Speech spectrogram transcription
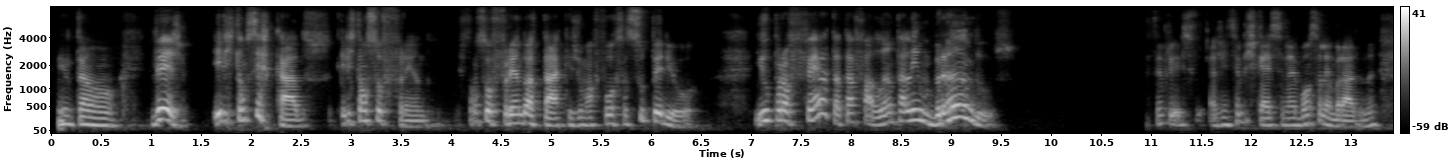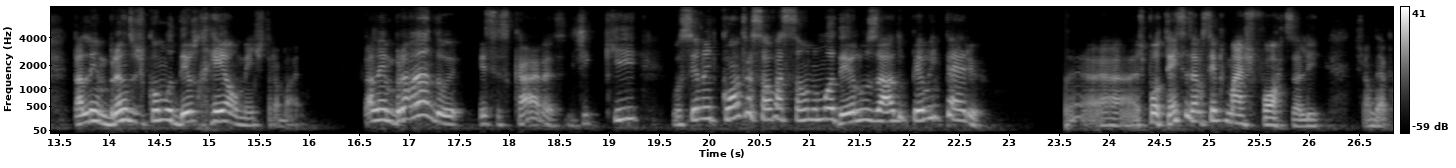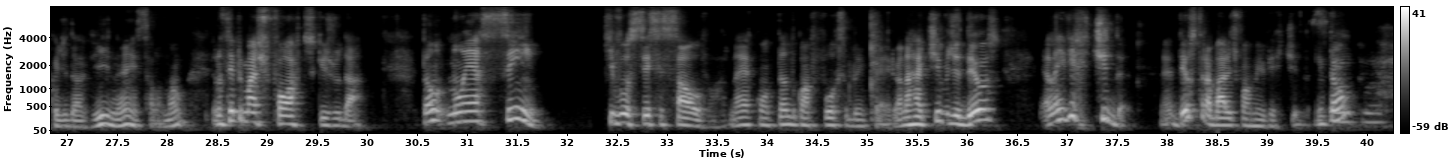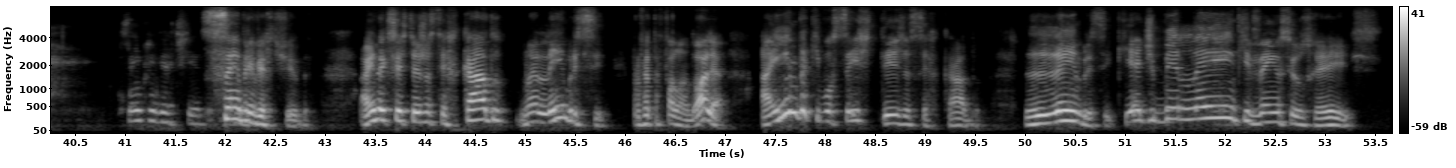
Então, veja, eles estão cercados, eles estão sofrendo, estão sofrendo ataques de uma força superior. E o profeta está falando, está lembrando-os. Sempre, a gente sempre esquece, né? É bom ser lembrado, né? Está lembrando de como Deus realmente trabalha. Está lembrando esses caras de que você não encontra salvação no modelo usado pelo império. As potências eram sempre mais fortes ali, já da época de Davi, né, e Salomão, eram sempre mais fortes que Judá. Então, não é assim que você se salva, né, contando com a força do império. A narrativa de Deus, ela é invertida. Né? Deus trabalha de forma invertida. Então, sempre invertido. sempre invertida. Ainda que você esteja cercado, não é? Lembre-se, o profeta está falando, olha, ainda que você esteja cercado, lembre-se que é de Belém que vêm os seus reis.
